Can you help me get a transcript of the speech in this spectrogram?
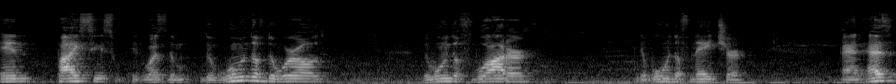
in Pisces, it was the, the wound of the world, the wound of water, the wound of nature. And as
